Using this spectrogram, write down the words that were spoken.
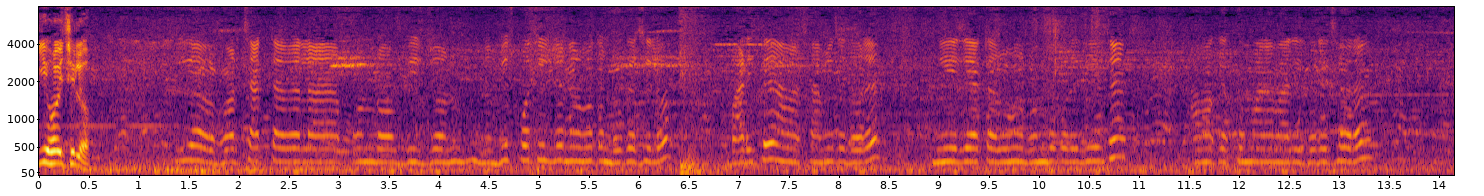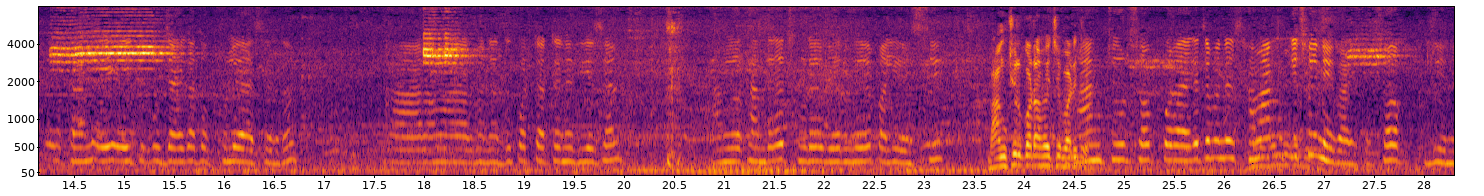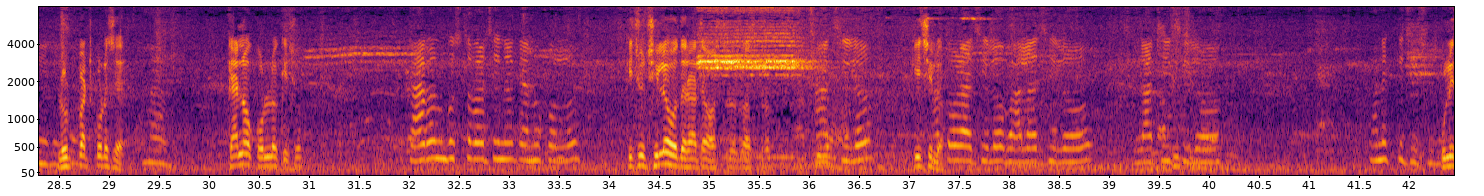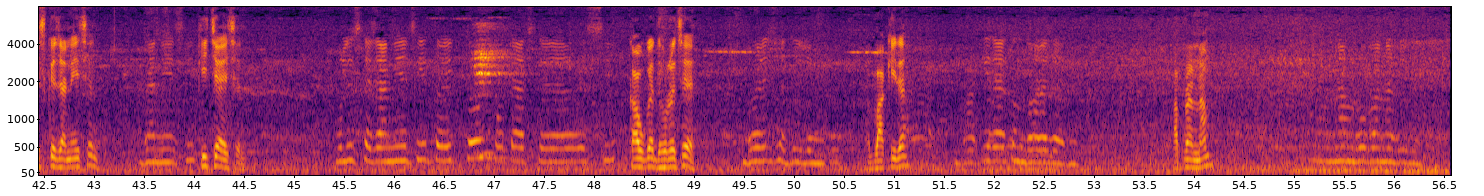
কি হয়েছিল? হবে, ভোর চারটা বেলা পনেরো বিশ জন মানে বিশ পঁচিশ জনের মতন ঢুকেছিল বাড়িতে আমার স্বামীকে ধরে। নিয়ে যে একটা রুমে বন্ধ করে দিয়েছে। আমাকে খুব মারামারি করেছে ওরা। এখানে এই এইটুকু জায়গা তো খুলে আছে একদম। আর আমার মানে দুপাট্টা টেনে দিয়েছে। আমি ওখান থেকে ছুঁড়ে বের হয়ে পালিয়ে এসেছি। ভাঙচুর করা হয়েছে বাড়িতে? ভাঙচুর সব করা হয়ে গেছে। মানে সামান্য কিছুই নেই বাড়িতে সব দিয়ে নিয়ে লুটপাট করেছে? হ্যাঁ। কেন করল কিছু? কারণ বুঝতে পারছি না কেন করল। কিছু ছিল ওদের হাতে অস্ত্র টস্ত্র? হ্যাঁ ছিল। কি ছিল? তোড়া ছিল ভালা ছিল লাঠি ছিল অনেক কিছু ছিল। পুলিশকে জানিয়েছেন? জানিয়েছি। কি চাইছেন? পুলিশকে জানিয়েছি তো এই তো কোর্টে আজকে এসেছি। কাউকে ধরেছে? ধরেছে দুজনকে। আর বাকিরা? বাকিরা এখন ধরা যাবে। আপনার নাম? আমার নাম রোবানা বিবি।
